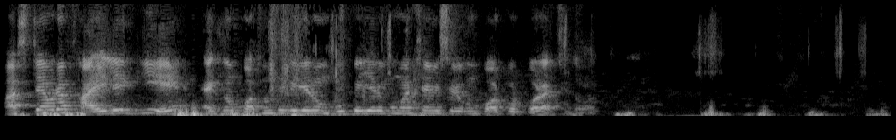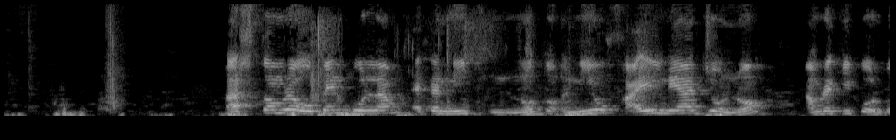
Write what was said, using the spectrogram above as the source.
ফার্স্টে আমরা ফাইলে গিয়ে একদম প্রথম থেকে যেরকম বুকে যেরকম আছে, আমি সেরকম পরপর করাচ্ছি তোমাকে। ফার্স্ট তো আমরা ওপেন করলাম একটা নতুন নিউ ফাইল নেয়ার জন্য আমরা কি করব?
